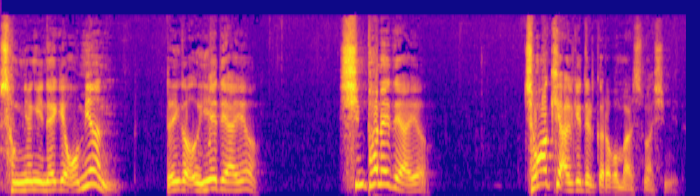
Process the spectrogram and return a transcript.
성령이 내게 오면 너희가 의에 대하여 심판에 대하여 정확히 알게 될 거라고 말씀하십니다.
